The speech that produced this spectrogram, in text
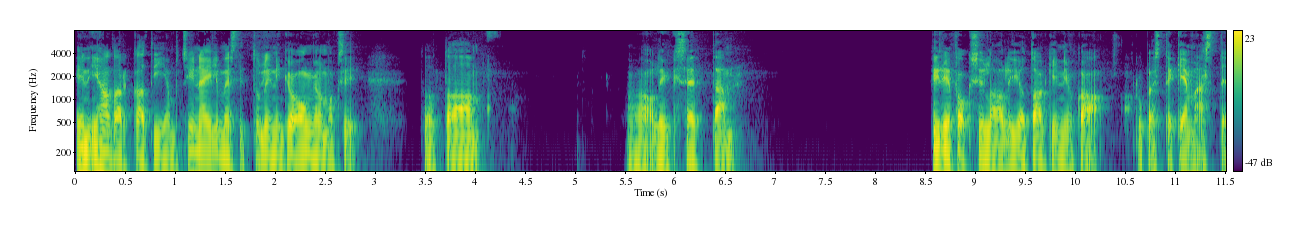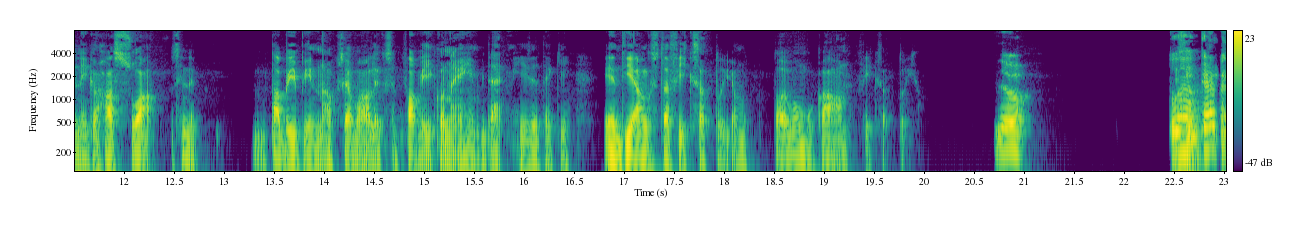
En ihan tarkkaan tiedä, mutta siinä ilmeisesti tuli niin ongelmaksi, tota, oliko se, että Firefoxilla oli jotakin, joka rupesi tekemään sitten niin hassua sinne tabipinnaukseen, vai oliko se favikoneihin, mitä, mihin se teki. En tiedä, onko sitä fiksattu jo, mutta toivon mukaan on fiksattu jo. Joo. Tuohan, käytä,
